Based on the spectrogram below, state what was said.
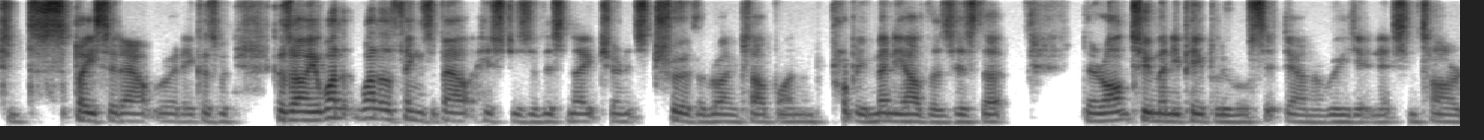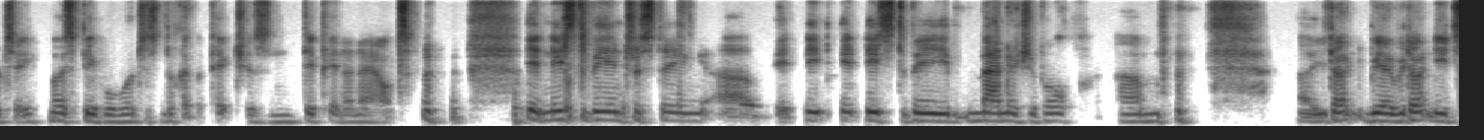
to space it out really, because because I mean one one of the things about histories of this nature, and it's true of the Rowing Club one, and probably many others, is that there aren't too many people who will sit down and read it in its entirety. Most people will just look at the pictures and dip in and out. it needs to be interesting. Uh, it, it, it, needs to be manageable. Um, uh, you don't, we don't need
